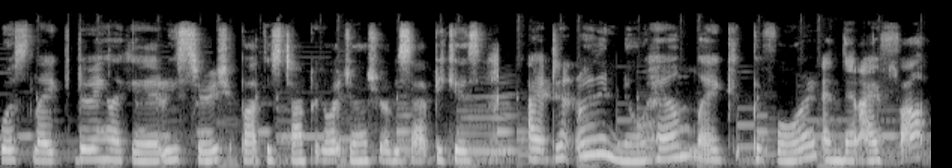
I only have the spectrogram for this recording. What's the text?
was like doing like a research about this topic about Joshua Bassett because I didn't really know him like before, and then I found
